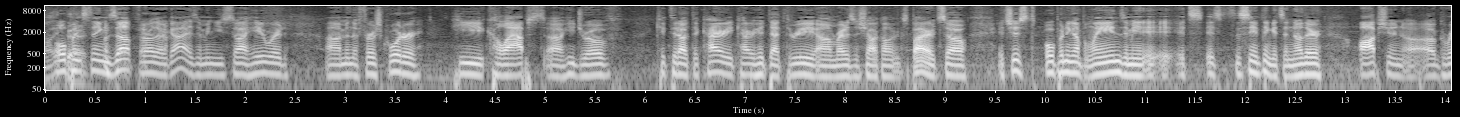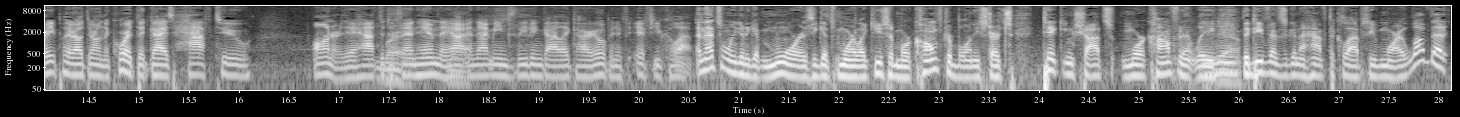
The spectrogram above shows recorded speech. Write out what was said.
like opens that. things up for other guys. I mean, you saw Hayward um, in the first quarter. He collapsed. Uh, he drove, kicked it out to Kyrie. Kyrie hit that three um, right as the shot clock expired. So it's just opening up lanes. I mean, it, it- it's it's the same thing. It's another option, a, a great player out there on the court that guys have to honor. They have to Right. defend him. They ha- Right. and that means leaving a guy like Kyrie open if, if you collapse. And that's only going to get more as he gets more, like you said, more comfortable and he starts taking shots more confidently. The defense is going to have to collapse even more. I love that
